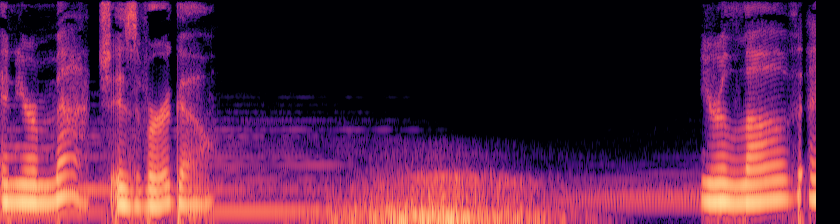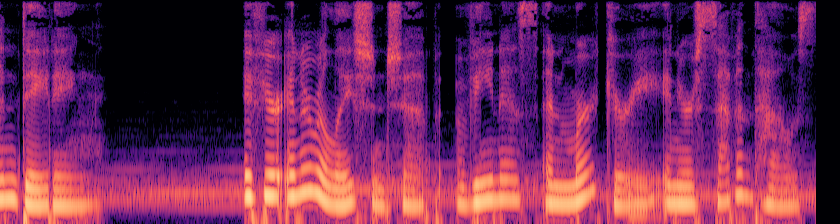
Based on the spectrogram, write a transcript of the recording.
and your match is Virgo. Your love and dating. If you're in a relationship, Venus and Mercury in your seventh house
